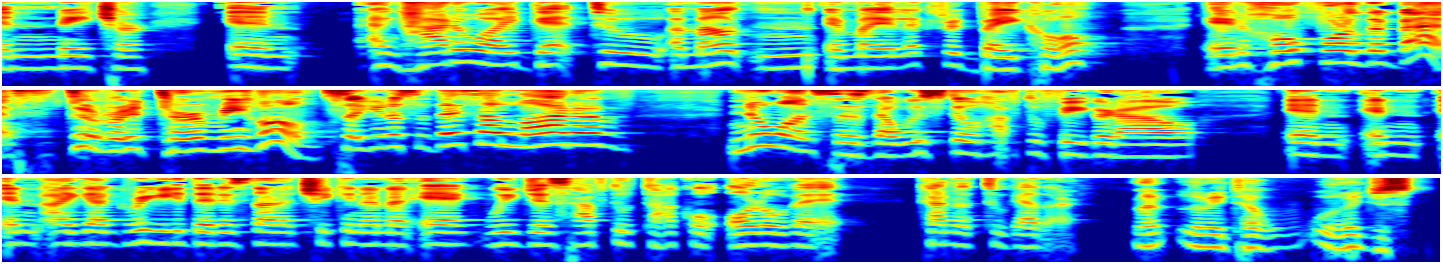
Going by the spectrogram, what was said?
in nature. And, and how do I get to a mountain in my electric vehicle and hope for the best to return me home? So, you know, so there's a lot of nuances that we still have to figure out and, and, and I agree that it's not a chicken and an egg. We just have to tackle all of it kind of together. Let, let me tell, let me just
